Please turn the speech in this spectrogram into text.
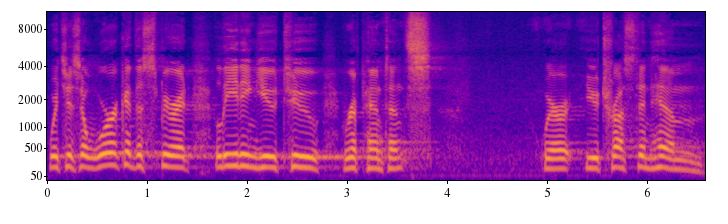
which is a work of the Spirit leading you to repentance where you trust in Him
